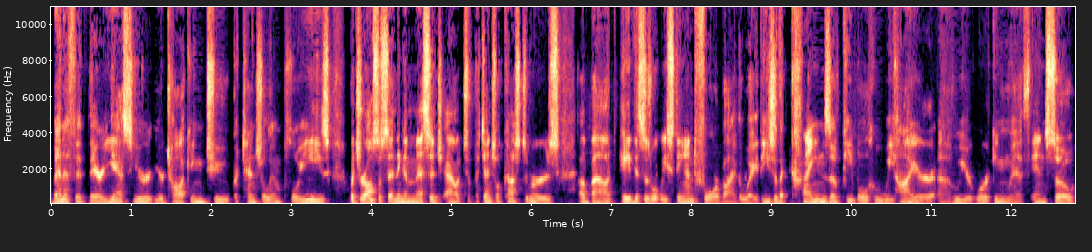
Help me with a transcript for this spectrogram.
benefit there. Yes, you're you're talking to potential employees, but you're also sending a message out to potential customers about, hey, this is what we stand for. By the way, these are the kinds of people who we hire, uh, who you're working with, and so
